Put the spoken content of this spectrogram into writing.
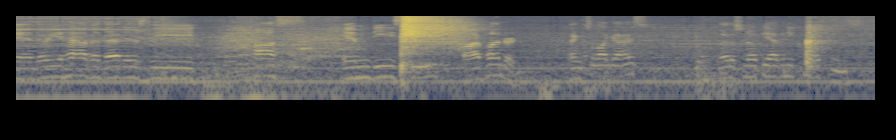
And there you have it. That is the Haas MDC 500. Thanks a lot, guys. Let us know if you have any questions.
